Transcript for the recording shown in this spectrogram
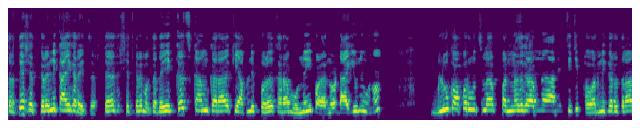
तर त्या शेतकऱ्यांनी काय करायचं? त्या शेतकऱ्यांनी फक्त एकच काम करा की आपले फळं खराब होऊ नये फळांवर डाग येऊ नये म्हणून. ब्लू कॉपर उचला पन्नास ग्रामनं आणि त्याची फवारणी करत राहा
